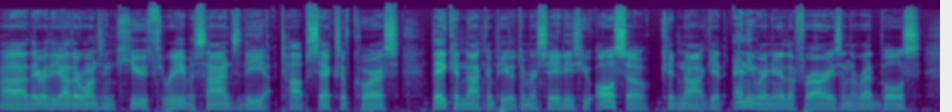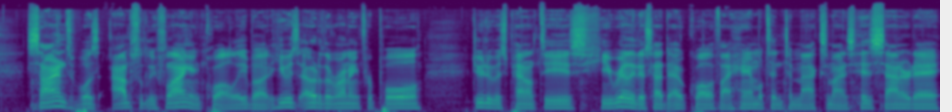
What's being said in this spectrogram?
uh, they were the other ones in Q3 besides the top six, of course. They could not compete with the Mercedes, who also could not get anywhere near the Ferraris and the Red Bulls. Sainz was absolutely flying in quali, but he was out of the running for pole due to his penalties. He really just had to outqualify Hamilton to maximize his Saturday,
